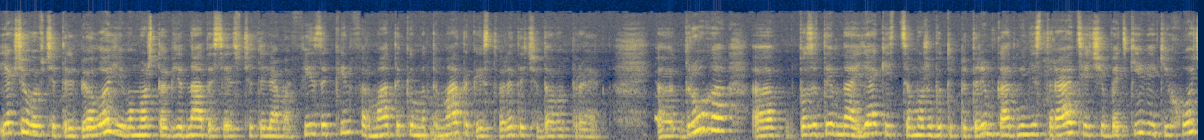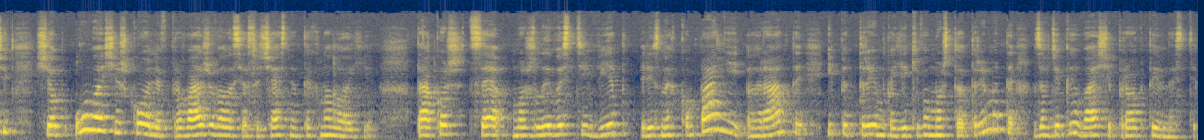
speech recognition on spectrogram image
Якщо ви вчитель біології, ви можете об'єднатися із вчителями фізики, інформатики, математики і створити чудовий проєкт. Е, друга е, позитивна якість це може бути підтримка адміністрації чи батьків, які хочуть, щоб у вашій школі впроваджувалися сучасні технології. Також це можливості від різних компаній, гранти і підтримка, які ви можете отримати завдяки вашій проактивності.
